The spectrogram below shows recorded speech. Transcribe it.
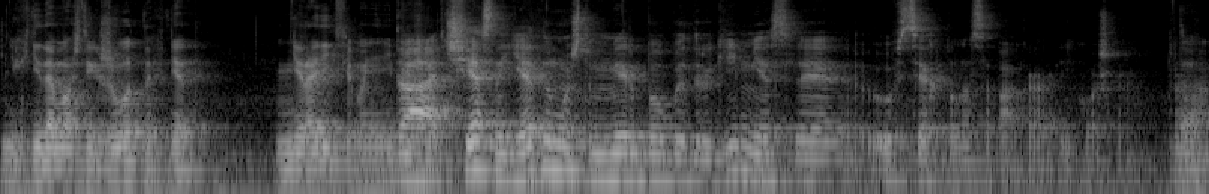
у них ни домашних животных нет, ни родителям они не Да, пишут. честно, я думаю, что мир был бы другим, если у всех была собака и кошка. Да.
